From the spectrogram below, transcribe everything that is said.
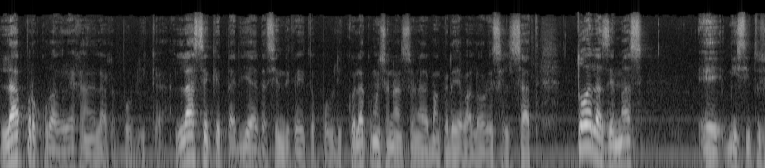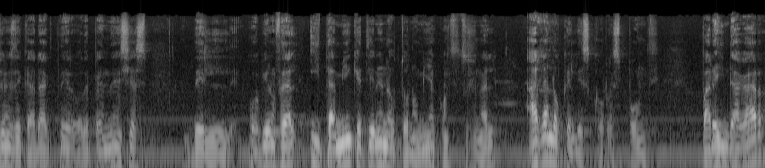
la Procuraduría General de la República, la Secretaría de Hacienda y Crédito Público, la Comisión Nacional Bancaria de Valores, el SAT, todas las demás eh, instituciones de carácter o dependencias del gobierno federal y también que tienen autonomía constitucional, hagan lo que les corresponde para indagar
